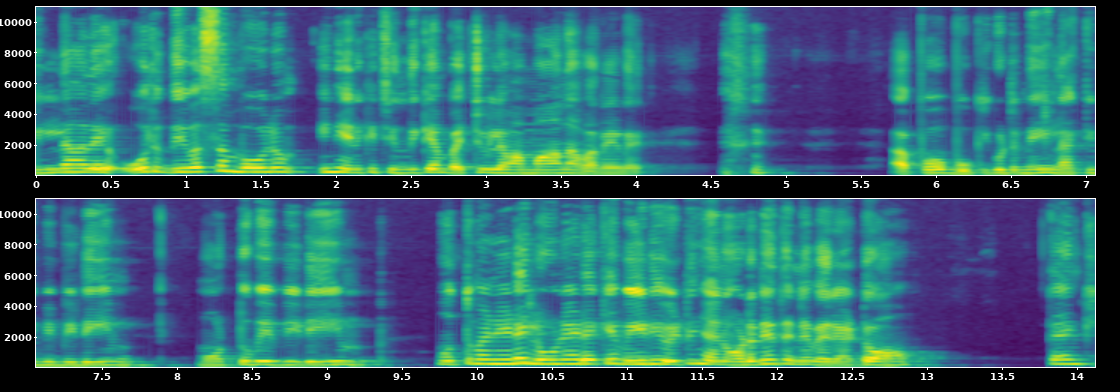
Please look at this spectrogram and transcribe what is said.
ഇല്ലാതെ ഒരു ദിവസം പോലും ഇനി എനിക്ക് ചിന്തിക്കാൻ പറ്റില്ല മമ്മ എന്നാണ് പറയണേ. അപ്പോൾ ബൂക്കിക്കുട്ടന്റെയും ലക്കി ബേബിയുടെയും മോട്ടു ബേബിയുടെയും മുത്തുമണിയുടെ ലൂണയുടെയൊക്കെ വീഡിയോ ആയിട്ട് ഞാൻ ഉടനെ തന്നെ വരാം കേട്ടോ. താങ്ക്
